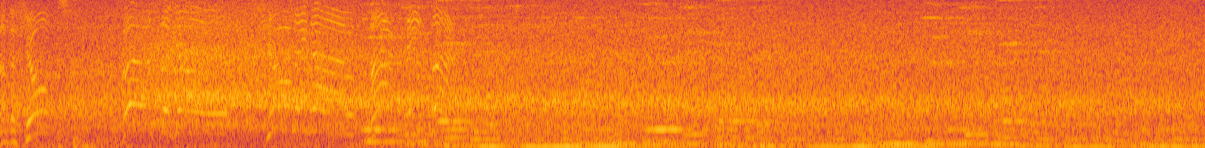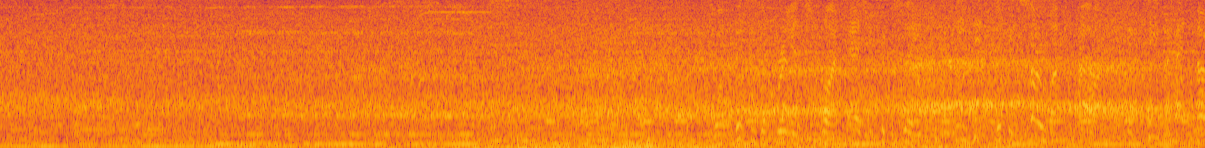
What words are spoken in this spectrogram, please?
And the shot. There's the goal! Surely now, that is that. Strike, as you can see. He hits it with so much power. The keeper had no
